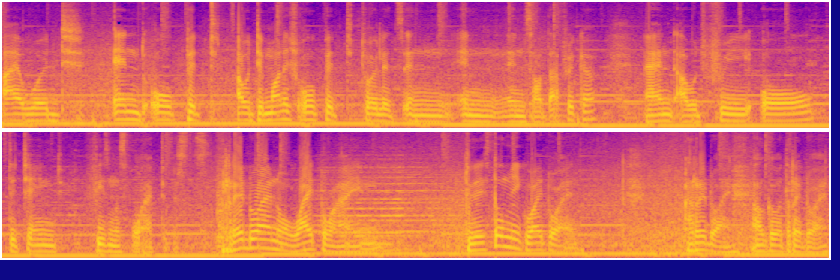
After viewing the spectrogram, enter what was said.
I would end all pit, I would demolish all pit toilets in, in, in South Africa and I would free all detained Must Fall activists. Red wine or white wine? Do they still make white wine? Red wine. I'll go with red wine.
